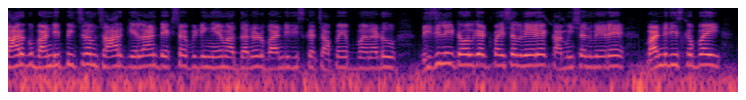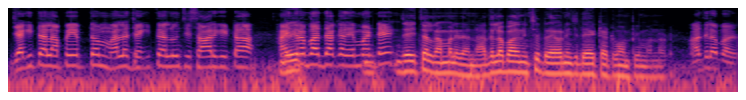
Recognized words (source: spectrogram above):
సార్కు బండి ఇప్పించడం సార్కి ఎలాంటి ఎక్స్ట్రా ఫిట్టింగ్ ఏం వద్దన్నాడు బండి తీసుకొచ్చి అప్పచెప్పమన్నాడు డీజిల్ టోల్ గేట్ పైసలు వేరే కమిషన్ వేరే. బండి తీసుకుపోయి జగిత్యాల అప్పచెప్తాం మళ్ళీ జగిత్యాల నుంచి సార్ గిట్ట హైదరాబాద్ దాకా ఏమంటే జైతాలు రమ్మలేడు ఆదిలాబాద్ నుంచి డ్రైవర్ నుంచి డైరెక్ట్ అటు పంపించమన్నాడు ఆదిలాబాద్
